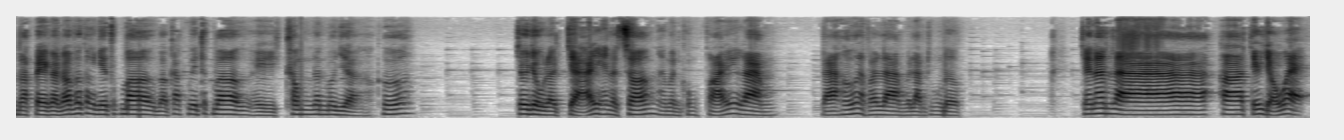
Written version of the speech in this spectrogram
đặc biệt là đối với các youtuber và các vtuber thì không nên bao giờ hứa cho dù là trễ hay là sớm thì mình cũng phải làm đã hứa là phải làm và làm trong được. Cho nên là à, tiểu dụ à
